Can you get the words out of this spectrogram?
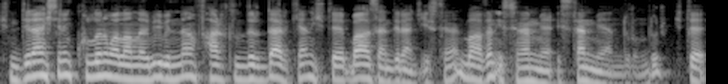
Şimdi dirençlerin kullanım alanları birbirinden farklıdır derken işte bazen direnç istenen bazen istenmeyen, istenmeyen durumdur. İşte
